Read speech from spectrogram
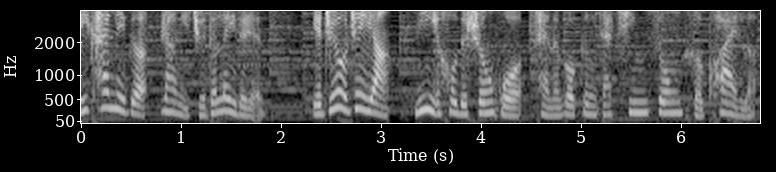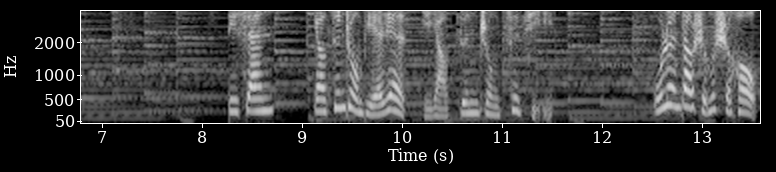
离开那个让你觉得累的人。也只有这样，你以后的生活才能够更加轻松和快乐。第三，要尊重别人，也要尊重自己。无论到什么时候，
